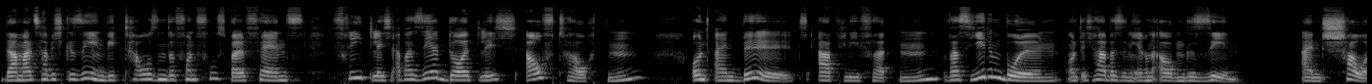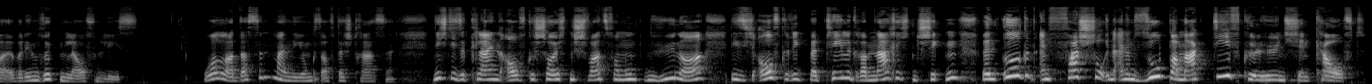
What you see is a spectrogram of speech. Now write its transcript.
Damals habe ich gesehen, wie Tausende von Fußballfans friedlich, aber sehr deutlich auftauchten und ein Bild ablieferten, was jedem Bullen, und ich habe es in ihren Augen gesehen, einen Schauer über den Rücken laufen ließ. Wallah, das sind meine Jungs auf der Straße. Nicht diese kleinen aufgescheuchten, schwarz vermummten Hühner, die sich aufgeregt bei Telegram Nachrichten schicken, wenn irgendein Fascho in einem Supermarkt Tiefkühlhühnchen kauft.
